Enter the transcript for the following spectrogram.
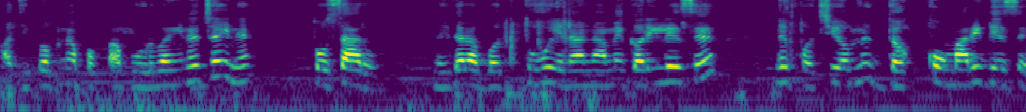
આ દીપકના પપ્પા ભોળવાઈને જાય ને તો સારું. નહીતર આ બધું એના નામે કરી લેશે ને પછી અમને ધક્કો મારી દેશે.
